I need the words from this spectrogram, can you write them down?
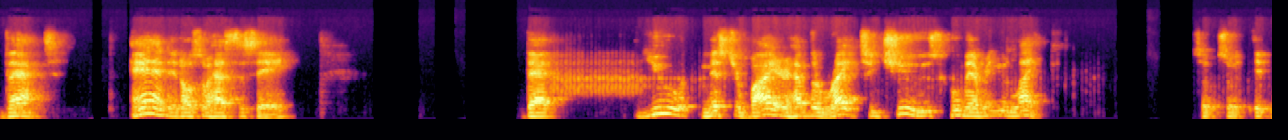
that, and it also has to say that you, Mr. Buyer, have the right to choose whomever you like. So, so it,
